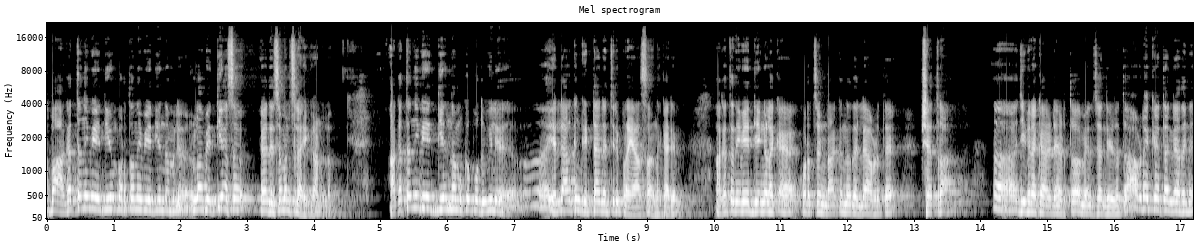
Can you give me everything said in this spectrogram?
അപ്പോൾ അകത്തെ നിവേദ്യവും പുറത്തെ നിവേദ്യവും തമ്മിലുള്ള വ്യത്യാസം ഏകദേശം മനസ്സിലായി കാണുമല്ലോ. അകത്തെ നിവേദ്യം നമുക്ക് പൊതുവിൽ എല്ലാവർക്കും കിട്ടാൻ ഇച്ചിരി പ്രയാസമാണ്. കാര്യം അകത്തെ നിവേദ്യങ്ങളൊക്കെ കുറച്ച് ഉണ്ടാക്കുന്നതെല്ലാം അവിടുത്തെ ക്ഷേത്ര ജീവനക്കാരുടെ അടുത്തോ മേൽശാന്തിയുടെ അടുത്തോ അവിടെയൊക്കെ തന്നെ അതിന്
